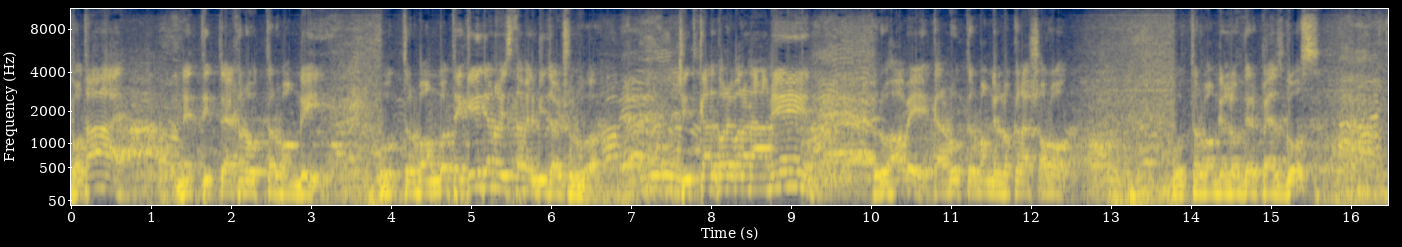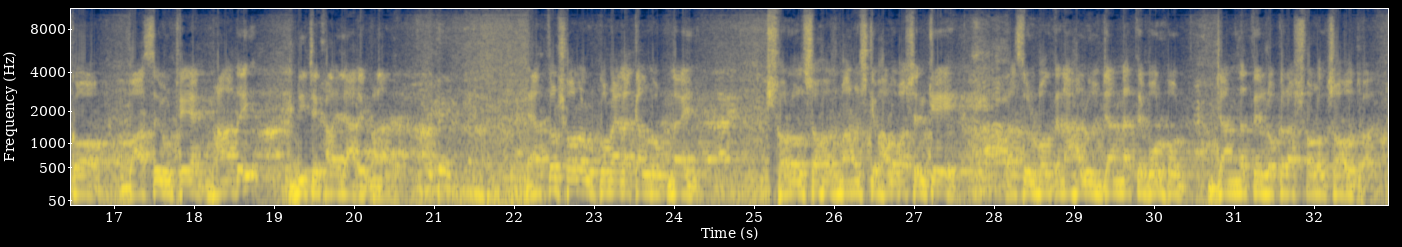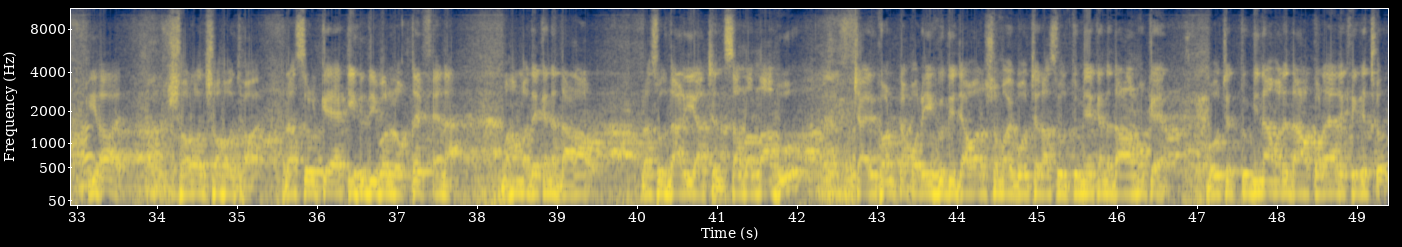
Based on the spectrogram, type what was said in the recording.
কোথায়? নেতৃত্ব এখনও উত্তরবঙ্গেই। উত্তরবঙ্গ থেকেই যেন ইসলামের বিজয় শুরু হয়। চিৎকার করে বলেন, আমিন। শুরু হবে। কারণ উত্তরবঙ্গের লোকেরা সরল। উত্তরবঙ্গের লোকদের প্যাঁচ গোস কম। বাসে উঠে এক ভাড়া দেয় নিচে খাড়াইলে আরেক ভাড়া দেয় এত সরল কোন এলাকার লোক নাই। সরল, সহজ মানুষকে ভালোবাসেন কে? রাসুল বলতেন, আহালুল জান্নাতে বোরহন জান্নাতের লোকেরা সরল, সহজ হয়। কি হয়? সরল, সহজ হয়। রাসুলকে এক ইহুদি বলল কেফেনা মোহাম্মদ, এখানে দাঁড়াও। রাসুল দাঁড়িয়ে আছেন। সাল্লাল্লাহু চার ঘণ্টা পরে ইহুদি যাওয়ার সময় বলছে, রাসুল, তুমি এখানে দাঁড়ানো কেন? বলছে, তুমি না আমারে দাঁড় করায় রেখে গেছো।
